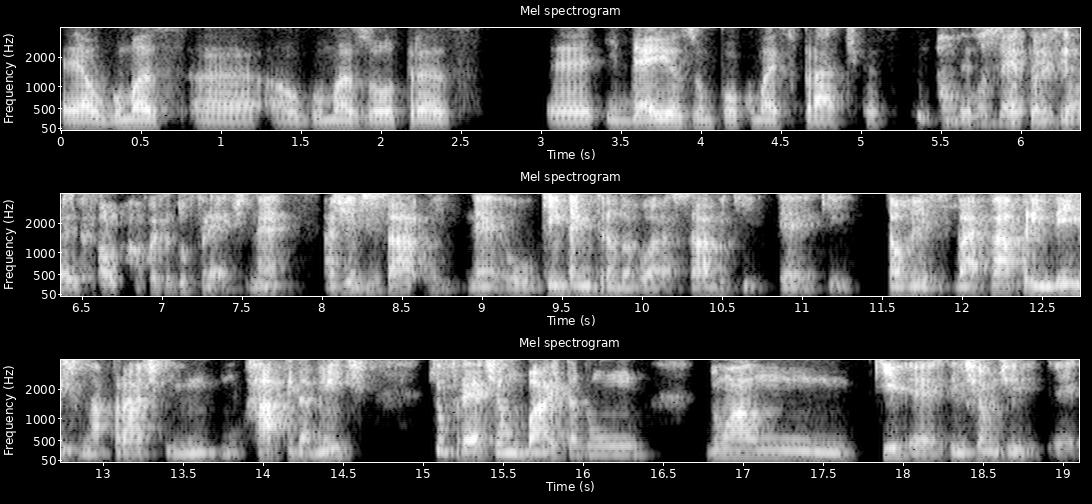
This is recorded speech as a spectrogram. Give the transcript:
é, algumas, uh, algumas outras é, ideias um pouco mais práticas. Então, você, por exemplo, você falou uma coisa do frete, né? A gente uhum. sabe, né? Ou quem está entrando agora sabe que, é, que talvez vai, vai, aprender isso na prática rapidamente, que o frete é um baita de um, de uma, um que, é, que eles chamam de é,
